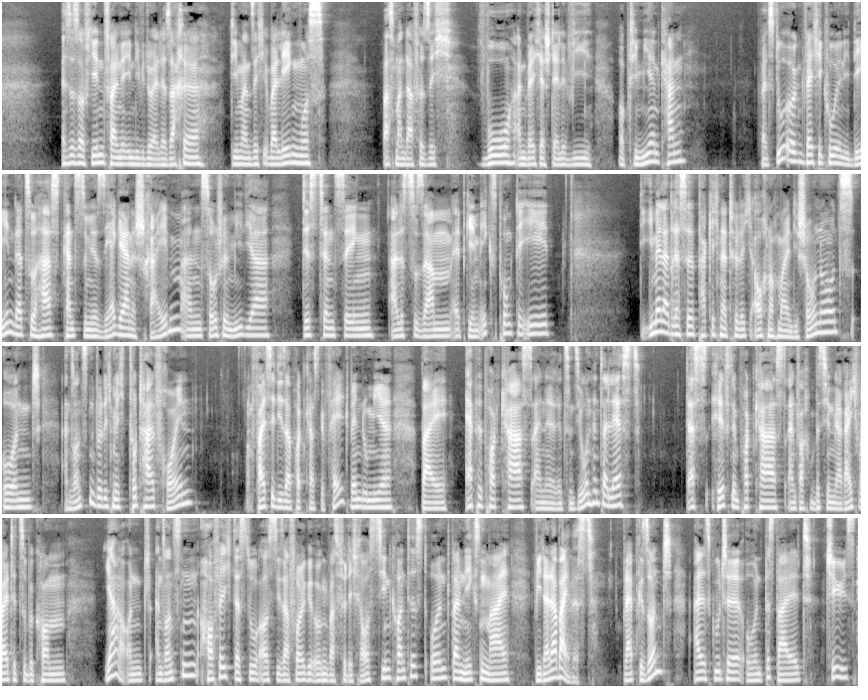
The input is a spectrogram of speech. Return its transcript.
es ist auf jeden Fall eine individuelle Sache, die man sich überlegen muss, was man da für sich wo, an welcher Stelle wie optimieren kann. Falls du irgendwelche coolen Ideen dazu hast, kannst du mir sehr gerne schreiben an Social Media Distancing, alles zusammen at gmx.de. Die E-Mail-Adresse packe ich natürlich auch nochmal in die Show Notes und ansonsten würde ich mich total freuen, falls dir dieser Podcast gefällt, wenn du mir bei Apple Podcasts eine Rezension hinterlässt. Das hilft dem Podcast einfach ein bisschen mehr Reichweite zu bekommen ja, und ansonsten hoffe ich, dass du aus dieser Folge irgendwas für dich rausziehen konntest und beim nächsten Mal wieder dabei bist. Bleib gesund, alles Gute und bis bald. Tschüss.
